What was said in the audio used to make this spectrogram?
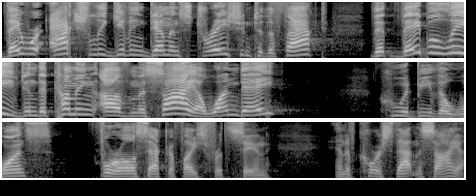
they were actually giving demonstration to the fact that they believed in the coming of Messiah one day who would be the once for all sacrifice for sin. And of course, that Messiah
